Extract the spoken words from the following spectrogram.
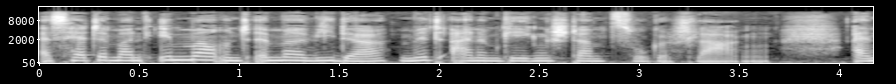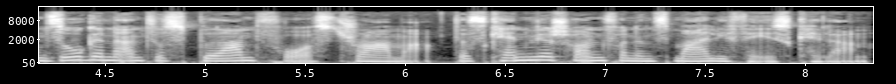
als hätte man immer und immer wieder mit einem Gegenstand zugeschlagen. Ein sogenanntes Blunt Force Trauma. Das kennen wir schon von den Smiley Face Killern.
